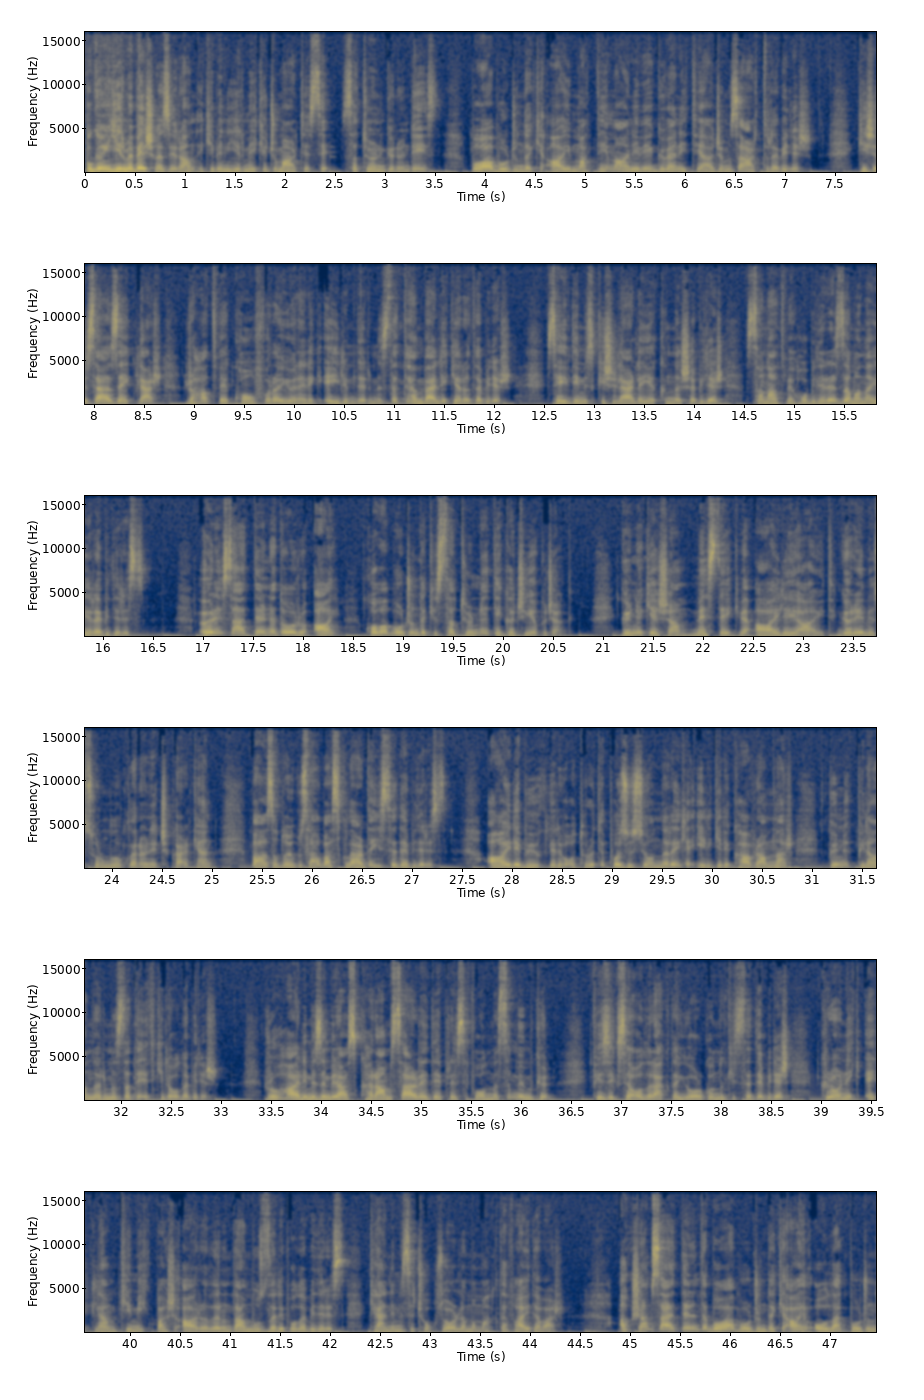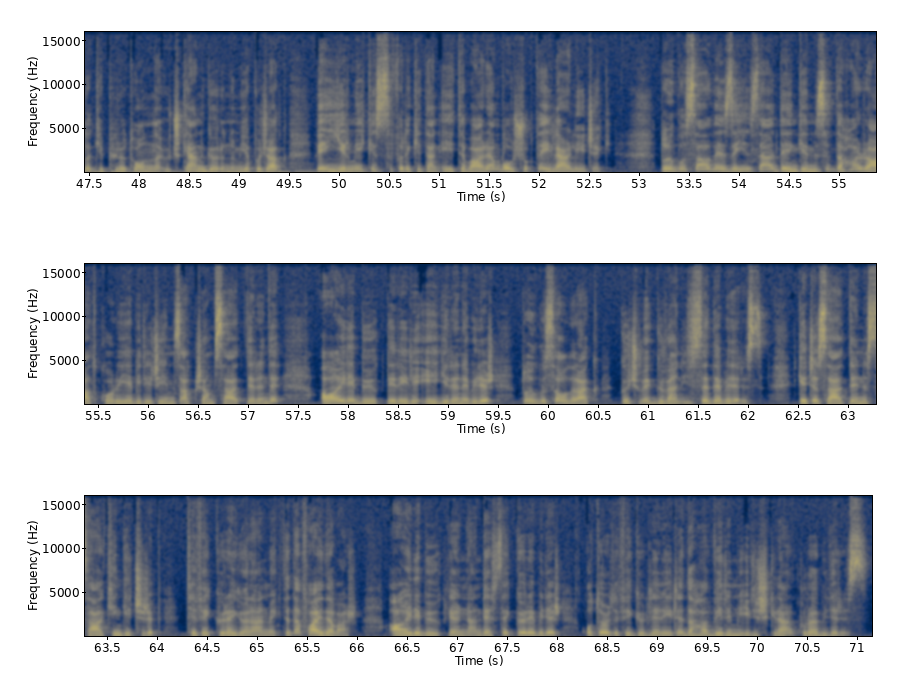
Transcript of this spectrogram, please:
Bugün 25 Haziran 2022 Cumartesi Satürn günündeyiz. Boğa burcundaki ay maddi manevi güven ihtiyacımızı arttırabilir. Kişisel zevkler, rahat ve konfora yönelik eğilimlerimizde tembellik yaratabilir. Sevdiğimiz kişilerle yakınlaşabilir, sanat ve hobilere zaman ayırabiliriz. Öğle saatlerine doğru ay Kova burcundaki Satürn'e dik açı yapacak. Günlük yaşam, meslek ve aileye ait görev ve sorumluluklar öne çıkarken bazı duygusal baskılarda hissedebiliriz. Aile büyükleri ve otorite pozisyonlarıyla ilgili kavramlar günlük planlarımızda da etkili olabilir. Ruh halimizin biraz karamsar ve depresif olması mümkün. Fiziksel olarak da yorgunluk hissedebilir, kronik eklem, kemik, baş ağrılarından muzdarip olabiliriz. Kendimizi çok zorlamamakta fayda var. Akşam saatlerinde Boğa burcundaki Ay, Oğlak burcundaki Plüton'la üçgen görünüm yapacak ve 22.02'den itibaren boşlukta ilerleyecek. Duygusal ve zihinsel dengemizi daha rahat koruyabileceğimiz akşam saatlerinde aile büyükleriyle ilgilenebilir, duygusal olarak güç ve güven hissedebiliriz. Gece saatlerini sakin geçirip tefekküre yönelmekte de fayda var. Aile büyüklerinden destek görebilir, otorite figürleriyle daha verimli ilişkiler kurabiliriz.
